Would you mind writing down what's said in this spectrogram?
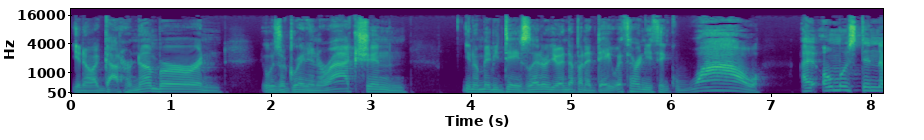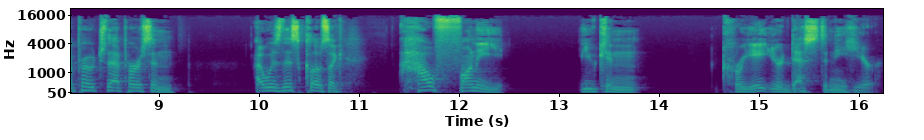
you know, I got her number and it was a great interaction. And, you know, maybe days later, you end up on a date with her and you think, wow, I almost didn't approach that person. I was this close. Like, how funny you can create your destiny here.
